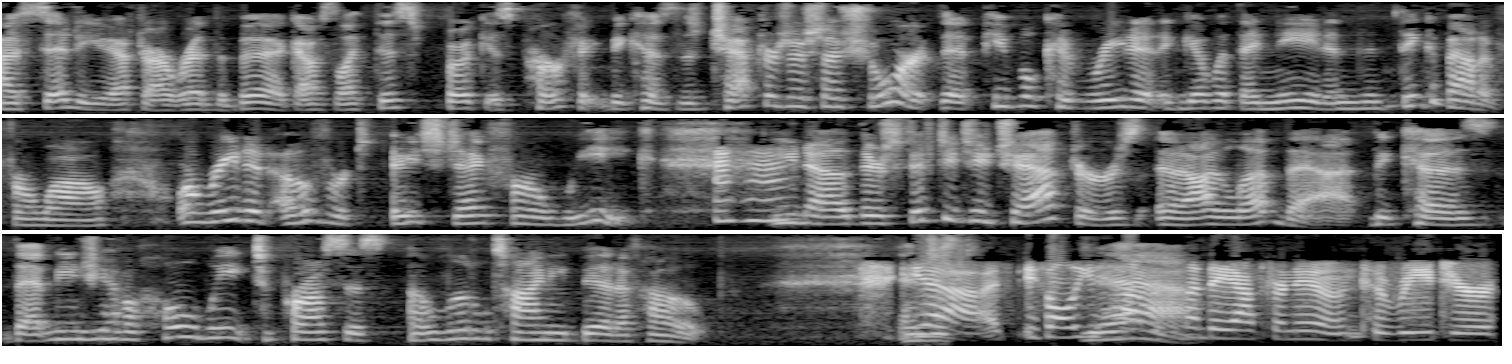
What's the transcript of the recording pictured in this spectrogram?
I said to you after I read the book, I was like, "This book is perfect because the chapters are so short that people could read it and get what they need, and then think about it for a while, or read it over each day for a week." Mm-hmm. You know, there's 52 chapters, and I love that because that means you have a whole week to process a little tiny bit of hope. And yeah, just, if all you yeah. have is Sunday afternoon to read your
